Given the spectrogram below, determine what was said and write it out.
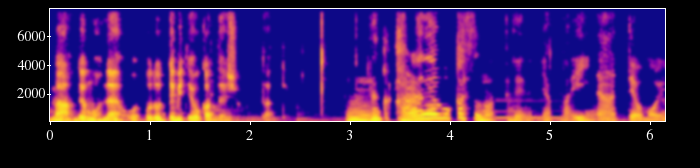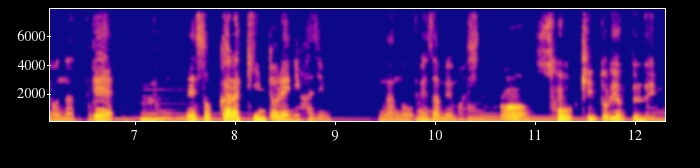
まあでもねお踊ってみてよかったでしょ。だって、うんなんか体動かすのってやっぱいいなって思うようになってうん、でそっから筋トレに始めあの目覚めました。ああそう筋トレやってんだ今、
